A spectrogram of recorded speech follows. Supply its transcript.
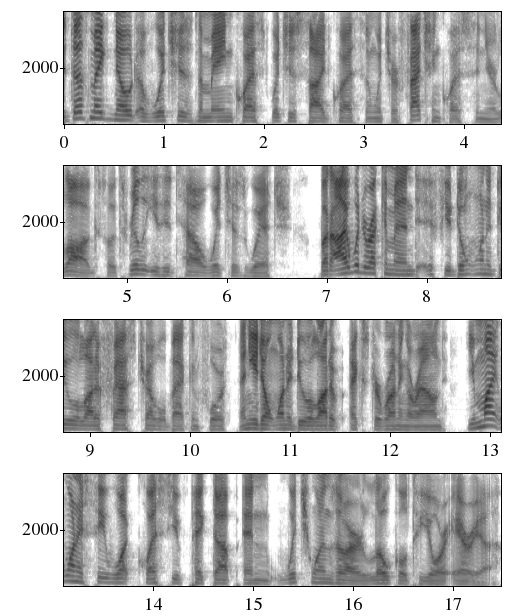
It does make note of which is the main quest, which is side quests, and which are faction quests in your log, so it's really easy to tell which is which. But I would recommend if you don't want to do a lot of fast travel back and forth and you don't want to do a lot of extra running around, you might want to see what quests you've picked up and which ones are local to your area.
